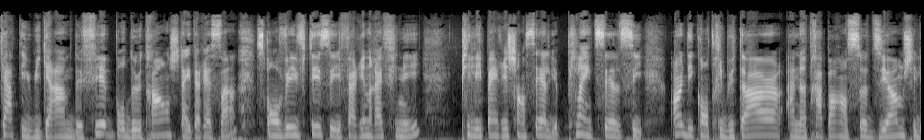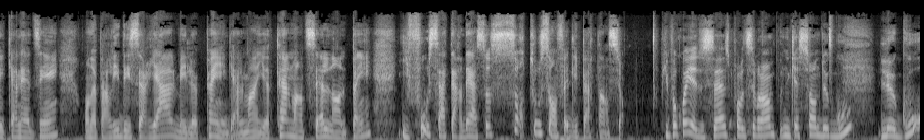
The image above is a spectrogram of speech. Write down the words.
4 et 8 grammes de fibres pour deux tranches, c'est intéressant. Ce qu'on veut éviter, c'est les farines raffinées. Puis les pains riches en sel, il y a plein de sel. C'est un des contributeurs à notre apport en sodium chez les Canadiens. On a parlé des céréales, mais le pain également. Il y a tellement de sel dans le pain. Il faut s'attarder à ça, surtout si on fait de l'hypertension. Puis pourquoi il y a du sel? C'est vraiment une question de goût? Le goût,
